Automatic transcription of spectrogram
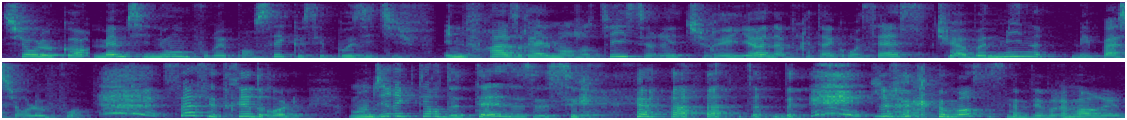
sur le corps, même si nous, on pourrait penser que c'est positif. Une phrase réellement gentille serait tu rayonnes après ta grossesse, tu as bonne mine, mais pas sur le poids. Ça, c'est très drôle. Mon directeur de thèse, c'est... Je recommence, ça me fait vraiment rire.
